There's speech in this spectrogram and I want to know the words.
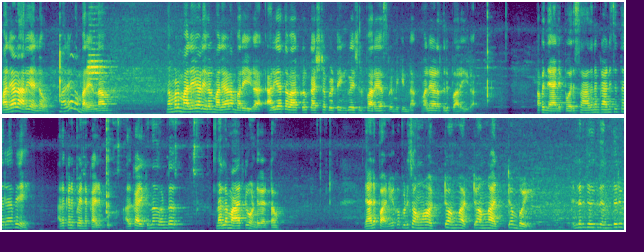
മലയാളം അറിയാമല്ലോ മലയാളം പറയാം നാം നമ്മൾ മലയാളികൾ മലയാളം പറയുക. അറിയാത്ത വാക്കുകൾ കഷ്ടപ്പെട്ട് ഇംഗ്ലീഷിൽ പറയാൻ ശ്രമിക്കണ്ട. മലയാളത്തിൽ പറയുക. അപ്പം ഞാനിപ്പോൾ ഒരു സാധനം കാണിച്ചു തരാവേ. അതൊക്കെയാണ് ഇപ്പോൾ എന്റെ കഴിപ്പ്. അത് കഴിക്കുന്നത് കൊണ്ട് നല്ല മാറ്റമുണ്ട് കേട്ടോ. ഞാൻ പണിയൊക്കെ പിടിച്ച് അങ്ങ് അറ്റം അങ്ങ് അറ്റം അങ്ങ് അറ്റം പോയി. എല്ലാവരും ചോദിക്കുന്നത് എന്തൊരു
